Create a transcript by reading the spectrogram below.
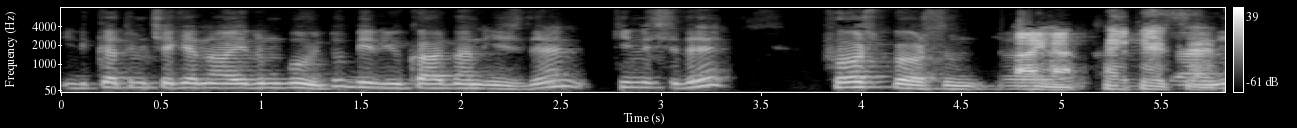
dikkatimi çeken ayrım buydu. Bir yukarıdan izleyen, ikincisi de first person. E, Aynen. FPS. Yani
